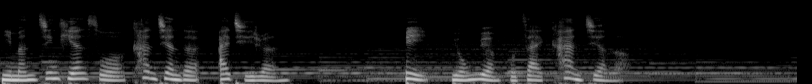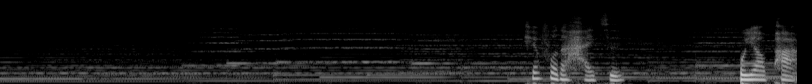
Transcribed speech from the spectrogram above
你们今天所看见的埃及人，必永远不再看见了。天赋的孩子，不要怕，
